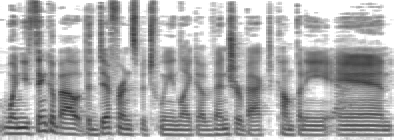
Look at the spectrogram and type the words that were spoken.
when you think about the difference between like a venture backed company and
